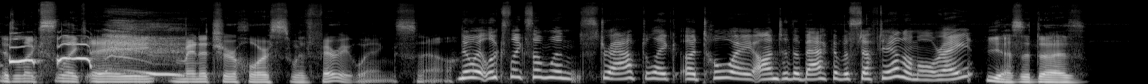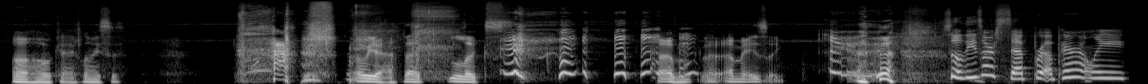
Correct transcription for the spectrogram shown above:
It looks like a miniature horse with fairy wings now. No, it looks like someone strapped like a toy onto the back of a stuffed animal, right? Yes, it does. Oh, okay. Let me see. Oh, yeah. That looks um, amazing. So these are separate. Apparently,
